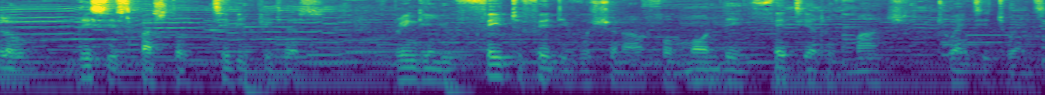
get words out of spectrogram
Hello, this is Pastor TB Peters bringing you faith to faith devotional for Monday, 30th of March 2020.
